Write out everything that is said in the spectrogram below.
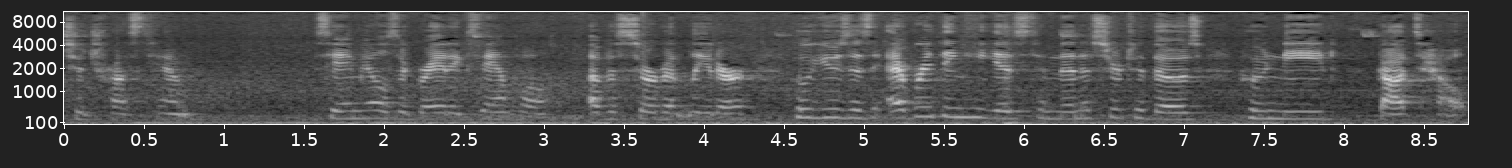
to trust Him. Samuel is a great example of a servant leader who uses everything he is to minister to those who need God's help.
